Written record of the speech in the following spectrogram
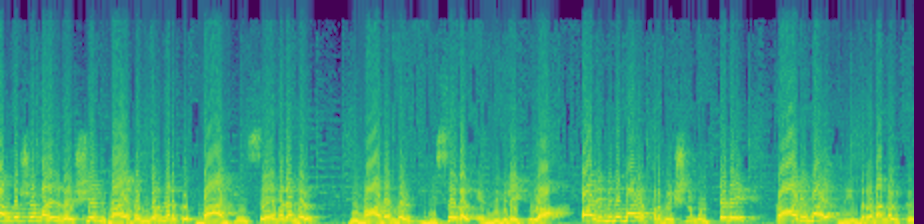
സംഘർഷങ്ങൾ റഷ്യൻ നയതന്ത്രജ്ഞർക്ക് ബാങ്കിംഗ് സേവനങ്ങൾ വിമാനങ്ങൾ വിസകൾ എന്നിവയിലേക്കുള്ള പരിമിതമായ പ്രവേശനം ഉൾപ്പെടെ കാര്യമായ നിയന്ത്രണങ്ങൾക്ക്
